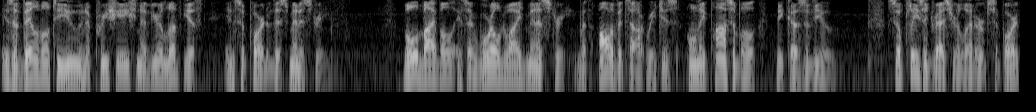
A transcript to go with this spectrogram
is available to you in appreciation of your love gift in support of this ministry. Bold Bible is a worldwide ministry with all of its outreaches only possible because of you. So please address your letter of support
